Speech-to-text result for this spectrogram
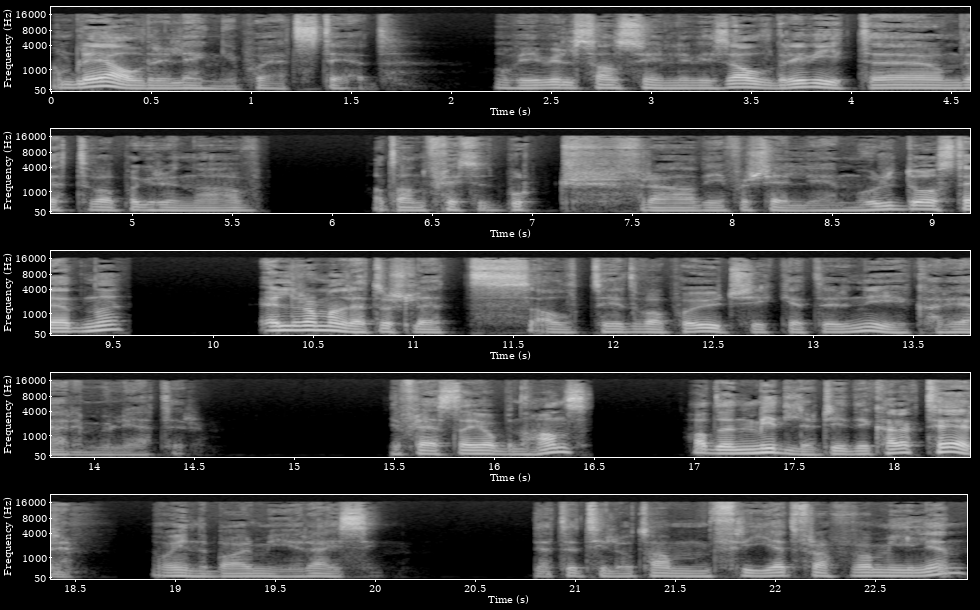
Han ble aldri lenge på ett sted, og vi vil sannsynligvis aldri vite om dette var på grunn av at han flyttet bort fra de forskjellige mordåstedene, eller om han rett og slett alltid var på utkikk etter nye karrieremuligheter. De fleste av jobbene hans hadde en midlertidig karakter og innebar mye reising. Dette tillot ham frihet fra familien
